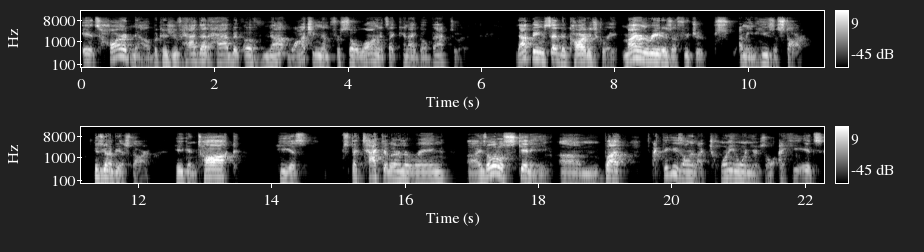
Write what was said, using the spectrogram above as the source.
it's hard now because you've had that habit of not watching them for so long. It's like, can I go back to it? That being said, the card is great. Myron Reed is a future, I mean, he's a star. He's going to be a star. He can talk. He is spectacular in the ring. Uh, he's a little skinny, um, but I think he's only like 21 years old. I, he, it's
